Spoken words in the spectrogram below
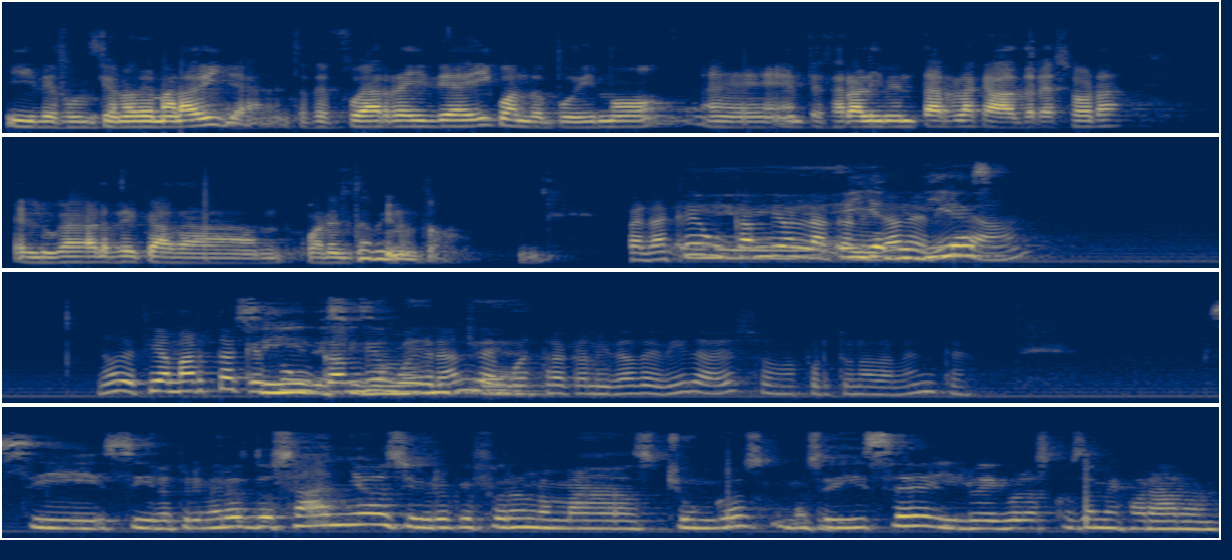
y le funcionó de maravilla. Entonces fue a raíz de ahí cuando pudimos eh, empezar a alimentarla cada tres horas en lugar de cada 40 minutos. ¿Verdad que es un cambio en la eh, calidad de vida? No, decía Marta que es un cambio muy grande en vuestra calidad de vida, eso, afortunadamente. Sí, sí, los primeros dos años yo creo que fueron los más chungos, como se dice, y luego las cosas mejoraron.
